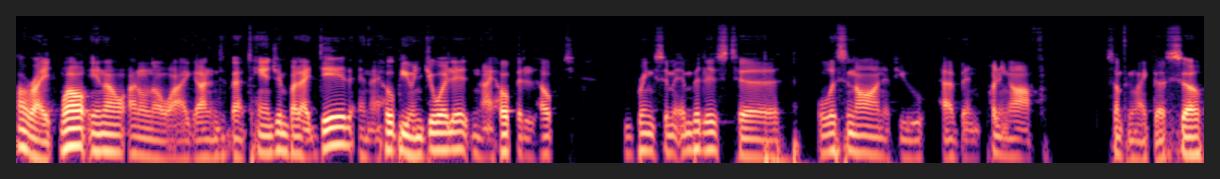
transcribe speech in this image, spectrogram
All right. Well, you know, I don't know why I got into that tangent, but I did, and I hope you enjoyed it, and I hope that it helped bring some impetus to listen on if you have been putting off something like this. So,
